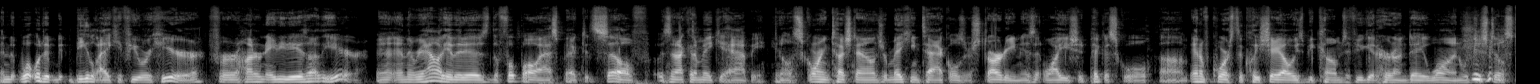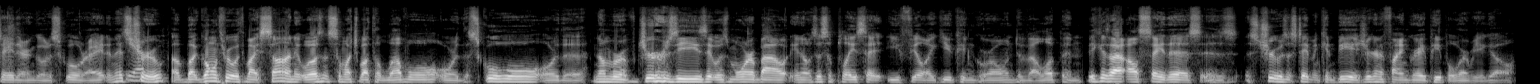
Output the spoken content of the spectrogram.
and what would it be like if you were here for 180 days out of the year. And, and the reality of it is the football aspect itself is not going to make you happy. You know, scoring touchdowns or making tackles or starting isn't why you should pick a school. Um, and of course, the cliche always becomes if you get hurt on day one, would you still stay there and go to school, right? And it's yep. true. Uh, but going through it with my son, it wasn't so much about the level or the school or the number of jerseys. It was more about, you know, is this a place that you feel like you can grow and develop? And because I, will say this is as true as a statement can be, is you're going to find great people wherever you go.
